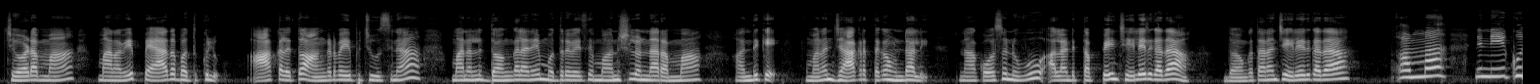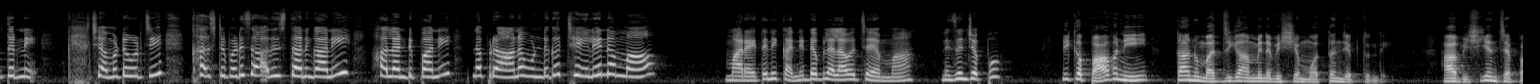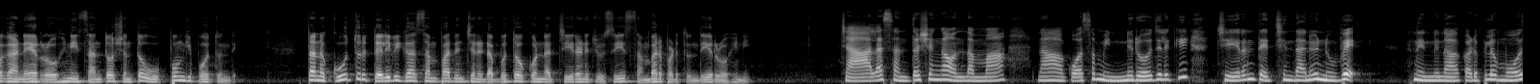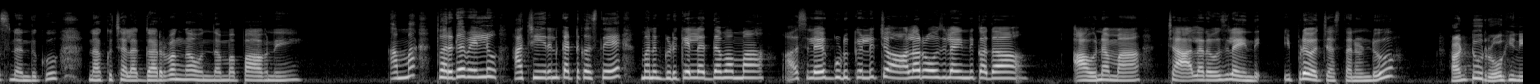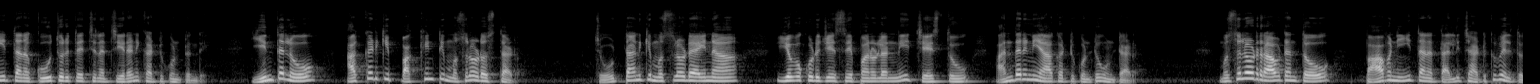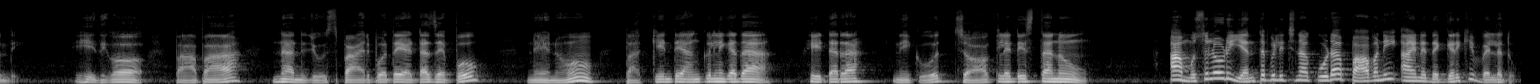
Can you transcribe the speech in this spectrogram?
చూడమ్మా మనవి పేద బతుకులు. ఆకలితో అంగడి వైపు చూసినా మనల్ని దొంగలనే ముద్ర వేసే మనుషులు ఉన్నారమ్మా అందుకే మనం జాగ్రత్తగా ఉండాలి. నా కోసం నువ్వు అలాంటి తప్పేం చేయలేదు కదా? దొంగతనం చేయలేదు కదా? అమ్మా నేను నీ కూతుర్ని చెమట ఊడ్చి కష్టపడి సాధిస్తాను కానీ అలాంటి పని నా ప్రాణం ఉండగా చేయలేనమ్మా. మరైతే నీకు అన్ని డబ్బులు ఎలా వచ్చాయమ్మా? నిజం చెప్పు. ఇక పావని తాను మజ్జిగ అమ్మిన విషయం మొత్తం చెప్తుంది. ఆ విషయం చెప్పగానే రోహిణి సంతోషంతో ఉప్పొంగిపోతుంది. తన కూతురు తెలివిగా సంపాదించిన డబ్బుతో కొన్న చీరని చూసి సంబరపడుతుంది రోహిణి. చాలా సంతోషంగా ఉందమ్మా. నా కోసం ఇన్ని రోజులకి చీరను తెచ్చిందాను నువ్వే. నిన్ను నా కడుపులో మోసినందుకు నాకు చాలా గర్వంగా ఉందమ్మా పావని. అమ్మ త్వరగా వెళ్ళు. ఆ చీరను కట్టుకొస్తే మనం గుడికెళ్ళొద్దామమ్మా. అసలే గుడికెళ్ళి చాలా రోజులైంది కదా. అవునమ్మా చాలా రోజులైంది. ఇప్పుడే వచ్చేస్తానుండు. అంటూ రోహిణి తన కూతురు తెచ్చిన చీరని కట్టుకుంటుంది. ఇంతలో అక్కడికి పక్కింటి ముసలోడొస్తాడు. చూడటానికి ముసలోడే అయినా యువకుడు చేసే పనులన్నీ చేస్తూ అందరినీ ఆకట్టుకుంటూ ఉంటాడు. ముసలోడు రావటంతో పావని తన తల్లి చాటుకు వెళ్తుంది. ఇదిగో పాప నన్ను చూసి పారిపోతే ఎట్టా చెప్పు? నేను పక్కింటి అంకుల్ని కదా. హీటరా నీకు చాక్లెట్ ఇస్తాను. ఆ ముసలోడు ఎంత పిలిచినా కూడా పావని ఆయన దగ్గరికి వెళ్ళదు.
